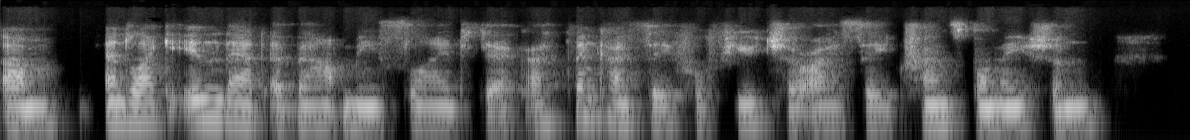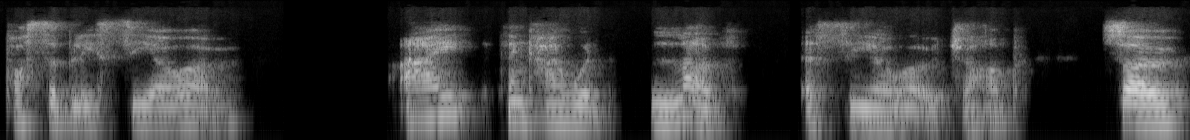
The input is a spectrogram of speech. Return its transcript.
um, and like in that about me slide deck i think i say for future i say transformation possibly coo i think i would love a coo job. So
